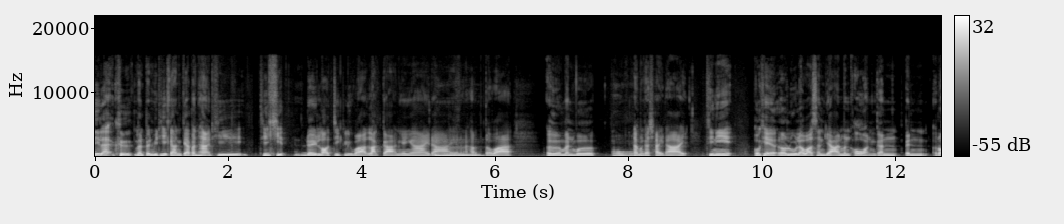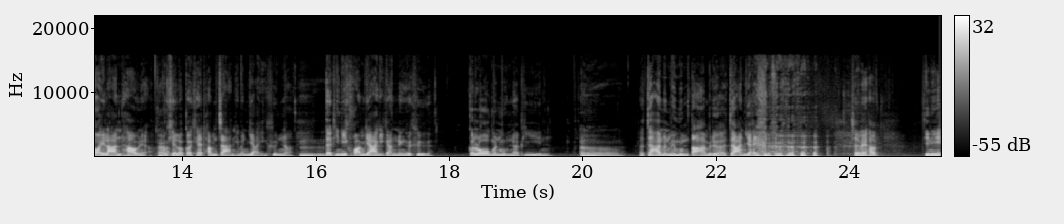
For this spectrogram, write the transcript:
นี่แหละคือมันเป็นวิธีการแก้ปัญหาที่ที่คิดด้วย logic หรือว่าหลักการง่าย ๆ ได้นะครับ แต่ว่า เออมัน work โอ้แล้วมันก็ใช้ได้ ทีนี้โอเค เรารู้แล้วว่าสัญญาณมันอ่อนกันเป็นร้อยล้านเท่าเนี่ยโอเค เราก็แค่ทำจานให้มันใหญ่ขึ้นเนาะอืมแต่ทีนี้ความยากอีกอันหนึ่งก็คือ ก็โลกมันหมุนนะพี่ยินเออแล้วจานมันไม่หมุนตามไปด้วยเหรอจานใหญ่ ใช่ไหมครับ ทีนี้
